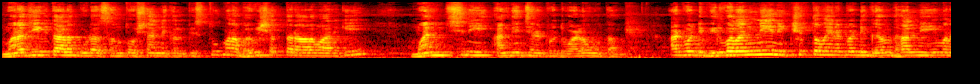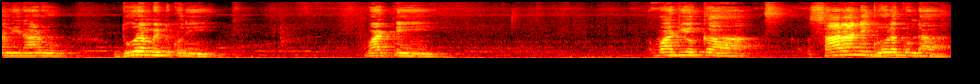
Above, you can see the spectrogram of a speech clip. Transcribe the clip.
మన జీవితాలకు కూడా సంతోషాన్ని కల్పిస్తూ మన భవిష్యత్ తరాల వారికి మంచిని అందించినటువంటి వాళ్ళం అవుతాం. అటువంటి విలువలన్నీ నిక్షిప్తమైనటువంటి గ్రంథాలని మనం ఈనాడు దూరం పెట్టుకొని వాటిని వాటి యొక్క సారాన్ని గోలకుండా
